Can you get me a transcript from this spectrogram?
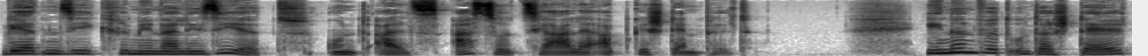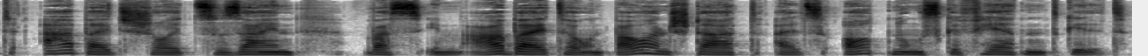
werden sie kriminalisiert und als Asoziale abgestempelt. Ihnen wird unterstellt, arbeitsscheu zu sein, was im Arbeiter- und Bauernstaat als ordnungsgefährdend gilt.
